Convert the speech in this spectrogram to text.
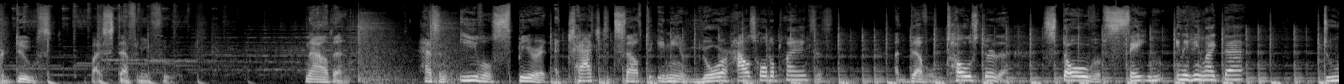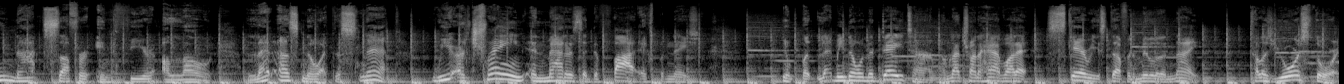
Produced by Stephanie Foo. Now then, has an evil spirit attached itself to any of your household appliances? A devil toaster, the stove of Satan, anything like that? Do not suffer in fear alone. Let us know at the snap. We are trained in matters that defy explanation. But let me know in the daytime. I'm not trying to have all that scary stuff in the middle of the night. Tell us your story.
